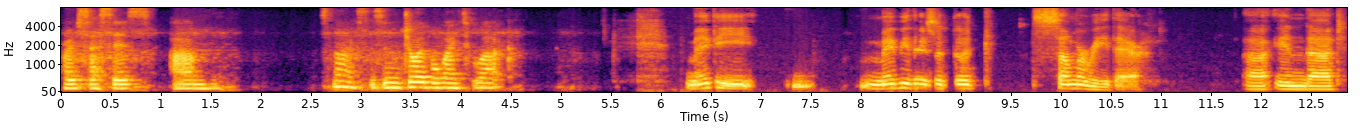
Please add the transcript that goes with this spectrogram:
processes. Um, it's nice, it's an enjoyable way to work. Maybe, maybe there's a good summary there uh, in that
